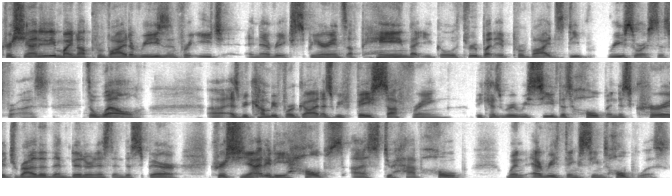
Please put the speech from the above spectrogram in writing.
Christianity might not provide a reason for each and every experience of pain that you go through, but it provides deep resources for us. It's a well uh, as we come before God, as we face suffering, because we receive this hope and this courage rather than bitterness and despair. Christianity helps us to have hope when everything seems hopeless.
